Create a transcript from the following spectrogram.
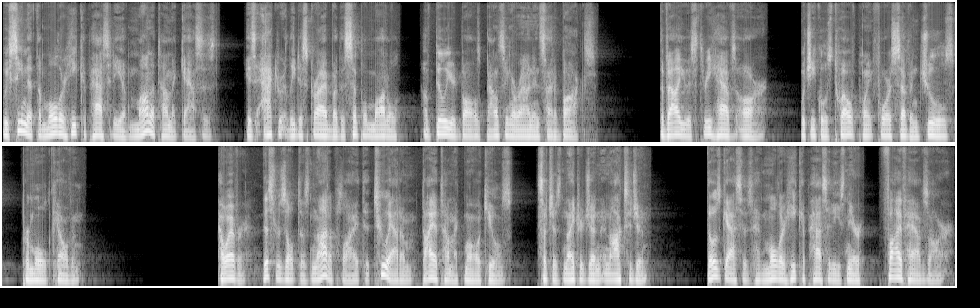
We've seen that the molar heat capacity of monatomic gases is accurately described by the simple model of billiard balls bouncing around inside a box. The value is 3 halves R, which equals 12.47 joules per mole Kelvin. However, this result does not apply to two atom diatomic molecules, such as nitrogen and oxygen. Those gases have molar heat capacities near 5 halves R,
